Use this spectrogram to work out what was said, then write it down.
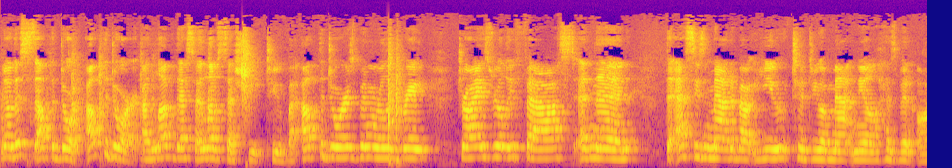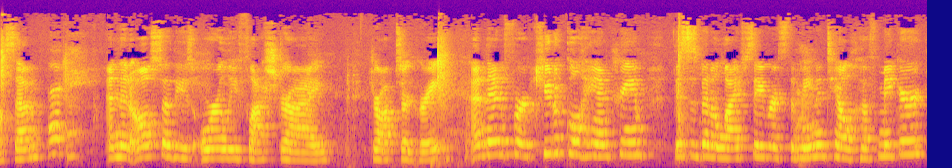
No, this is out the door. Out the door. I love this. I love Seche Vite too, but out the door has been really great. Dries really fast. And then the Essie's Matte About You to do a matte nail has been awesome. And then also these Orly Flash Dry drops are great. And then for a cuticle hand cream, this has been a lifesaver. It's the Mane and Tail Hoof Maker.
